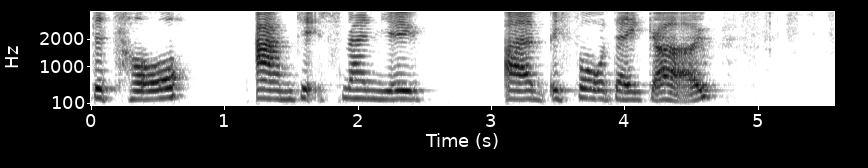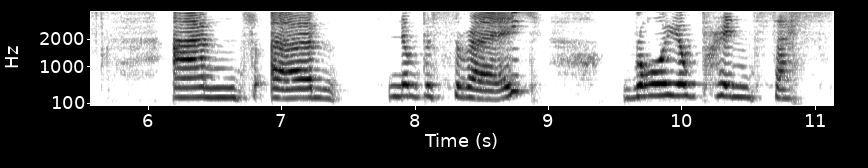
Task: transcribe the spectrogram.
the tour and its menu um, before they go. And um, number three Royal Princess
